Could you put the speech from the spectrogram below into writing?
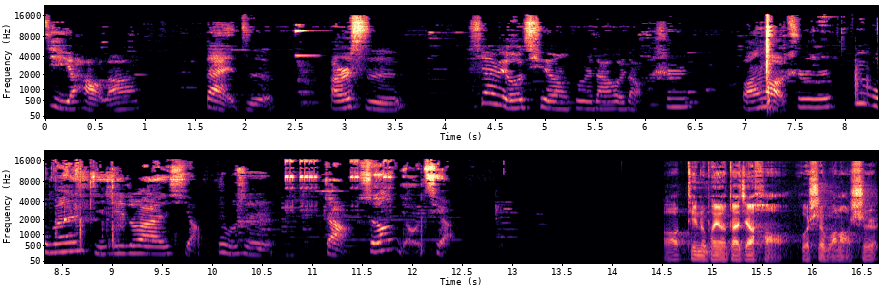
系好了带子，而死。下面有请故事大会导师王老师为我们解析一段小故事，掌声有请。好，听众朋友，大家好，我是王老师，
